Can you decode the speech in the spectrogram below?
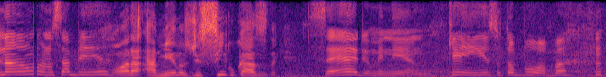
Não, eu não sabia. Mora a menos de cinco casas daqui. Sério, menino? Que isso, eu tô boba.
